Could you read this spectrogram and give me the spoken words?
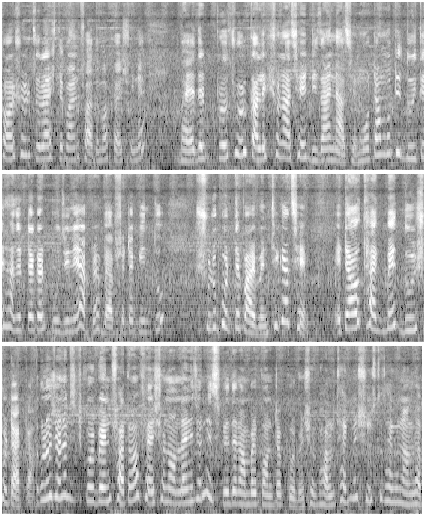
সরাসরি চলে আসতে পারেন ফাতেমা ফ্যাশনে ভাইয়াদের প্রচুর কালেকশন আছে ডিজাইন আছে। মোটামুটি দুই তিন হাজার টাকার পুঁজি নিয়ে আপনার ব্যবসাটা কিন্তু শুরু করতে পারবেন, ঠিক আছে? এটাও থাকবে দুইশো টাকা। এগুলোর জন্য ভিজিট করবেন ফাতেমা ফ্যাশন অনলাইনের জন্য স্ক্রিনের নাম্বার কন্ট্যাক্ট করবেন। সব ভালো থাকবেন, সুস্থ থাকবেন, আল্লাহ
